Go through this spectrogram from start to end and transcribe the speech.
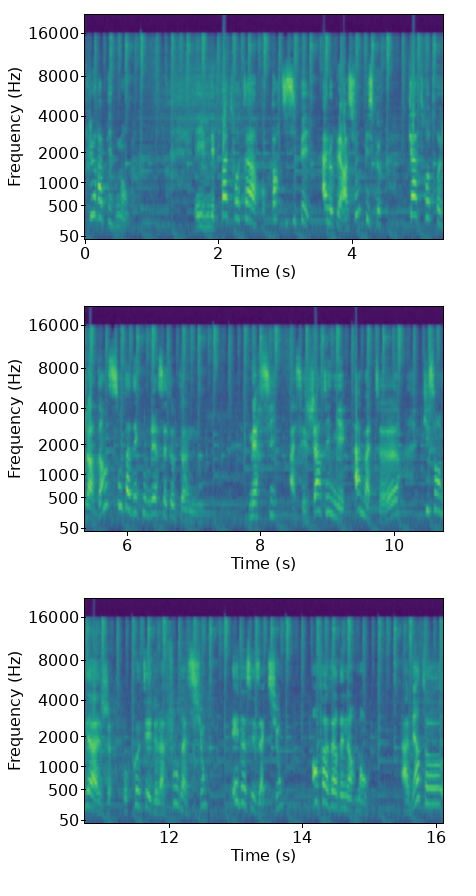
plus rapidement. Et il n'est pas trop tard pour participer à l'opération puisque quatre autres jardins sont à découvrir cet automne. Merci à ces jardiniers amateurs qui s'engagent aux côtés de la Fondation et de ses actions en faveur des Normands. À bientôt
